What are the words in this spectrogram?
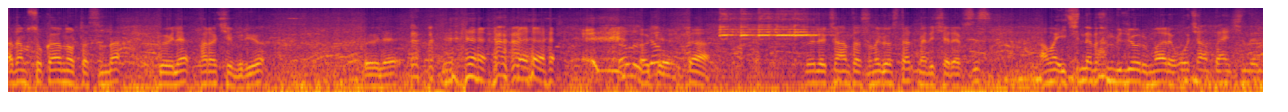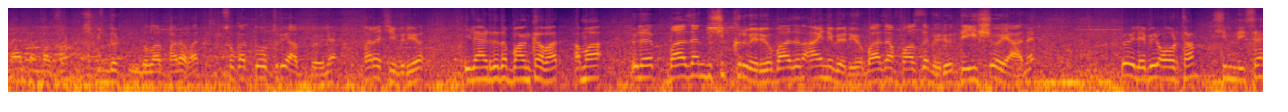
Adam sokağın ortasında böyle para çeviriyor. Böyle. Okey, tamam. Böyle çantasını göstermedi şerefsiz. Ama içinde ben biliyorum var ya o çantanın içinde nereden baksan 3000 4000 dolar para var. Sokakta oturuyor abi böyle. Para çeviriyor. İleride de banka var ama böyle bazen düşük kır veriyor, bazen aynı veriyor, bazen fazla veriyor. Değişiyor yani. Böyle bir ortam. Şimdi ise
